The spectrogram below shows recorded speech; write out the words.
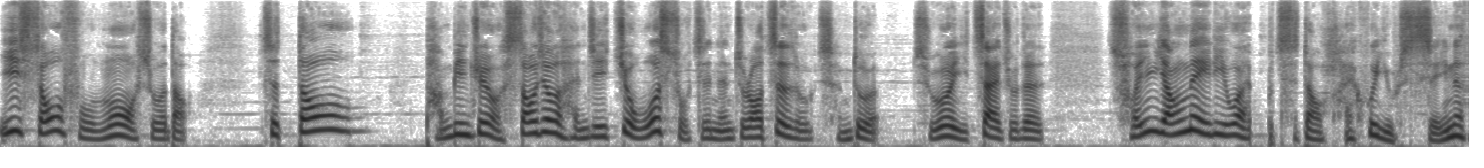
以手抚摸，说道：“这刀旁边居然有烧焦的痕迹，就我所知，能做到这种程度了。”除了以寨主的纯阳内力外，不知道还会有谁呢？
